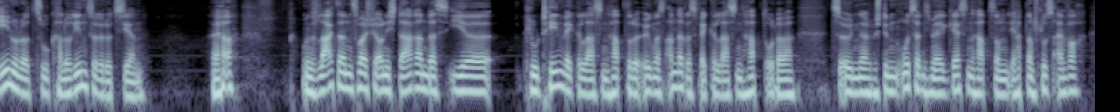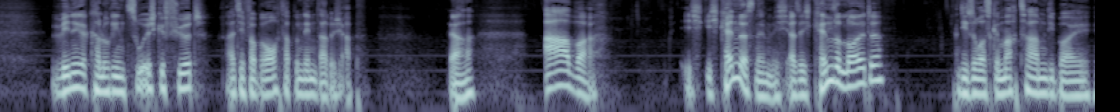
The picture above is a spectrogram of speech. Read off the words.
eh nur dazu, Kalorien zu reduzieren. Ja. Und es lag dann zum Beispiel auch nicht daran, dass ihr Gluten weggelassen habt oder irgendwas anderes weggelassen habt oder zu irgendeiner bestimmten Uhrzeit nicht mehr gegessen habt, sondern ihr habt am Schluss einfach weniger Kalorien zu euch geführt, als ihr verbraucht habt und nehmt dadurch ab. Ja. Aber ich, ich kenne das nämlich. Also ich kenne so Leute, die sowas gemacht haben, die bei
